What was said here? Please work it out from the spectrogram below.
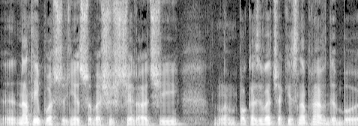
e, na tej płaszczyźnie trzeba się ścierać i pokazywać, jak jest naprawdę, bo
